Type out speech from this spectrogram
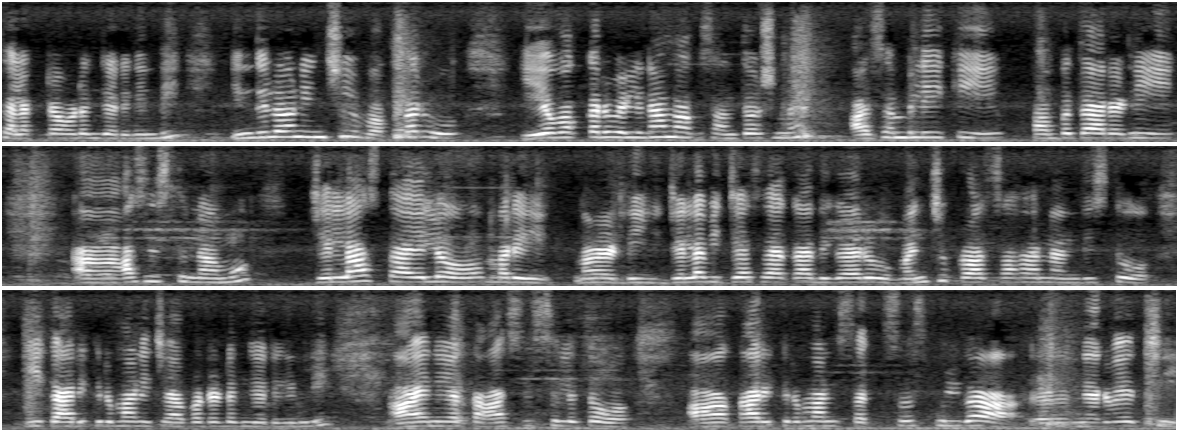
సెలెక్ట్ అవ్వడం జరిగింది. ఇందులో నుంచి ఒక్కరు ఏ ఒక్కరు వెళ్ళినా మాకు సంతోషమే. అసెంబ్లీకి పంపుతారని ఆశిస్తున్నాము. జిల్లా స్థాయిలో మరి మన జిల్లా విద్యాశాఖ అధికారు మంచి ప్రోత్సాహాన్ని అందిస్తూ ఈ కార్యక్రమాన్ని చేపట్టడం జరిగింది. ఆయన యొక్క ఆశీస్సులతో ఆ కార్యక్రమాన్ని సక్సెస్ఫుల్గా నెరవేర్చి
